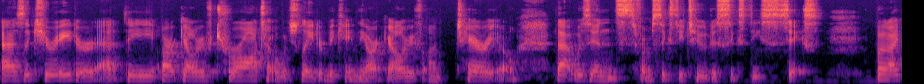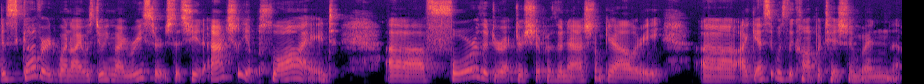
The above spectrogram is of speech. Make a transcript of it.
as a curator at the Art Gallery of Toronto, which later became the Art Gallery of Ontario. That was in from 62 to 66. But I discovered when I was doing my research that she had actually applied uh, for the directorship of the National Gallery. Uh, I guess it was the competition when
